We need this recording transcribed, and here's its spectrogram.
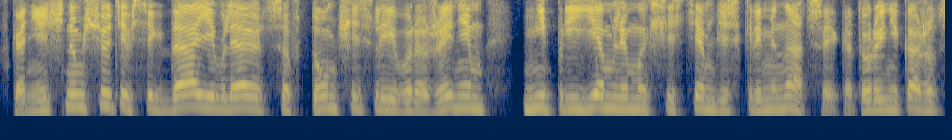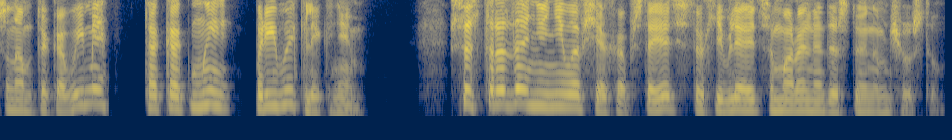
в конечном счете всегда являются в том числе и выражением неприемлемых систем дискриминации, которые не кажутся нам таковыми, так как мы привыкли к ним. Сострадание не во всех обстоятельствах является морально достойным чувством.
